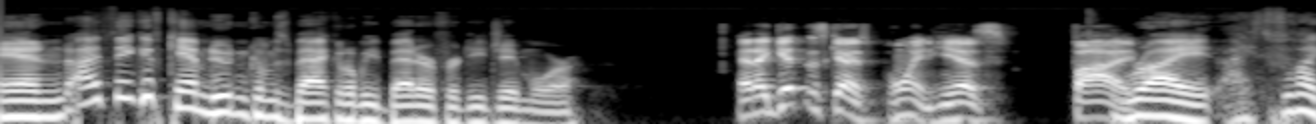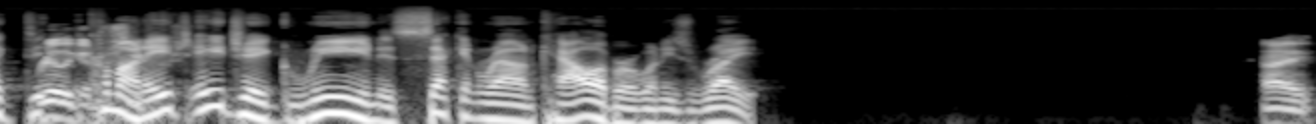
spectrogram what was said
And I think if Cam Newton comes back, it'll be better for DJ Moore. And I get this guy's point. He has five. Right. I feel like Really good come on, receivers. H- AJ Green is second round caliber when he's right. I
